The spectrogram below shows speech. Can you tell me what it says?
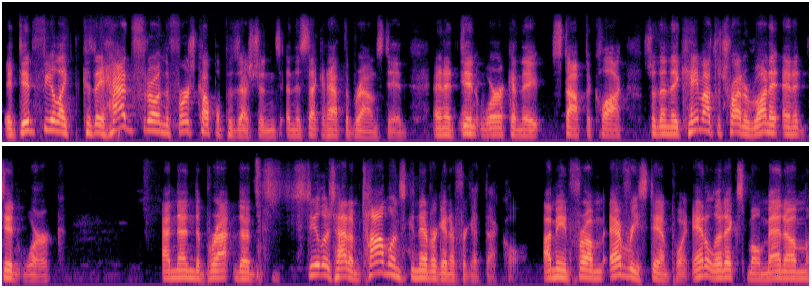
it did feel like because they had thrown the first couple possessions and the second half the Browns did, and it didn't work, and they stopped the clock. So then they came out to try to run it, and it didn't work. And then the Bra- the Steelers had him. Tomlin's never going to forget that call. I mean, from every standpoint, analytics, momentum,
